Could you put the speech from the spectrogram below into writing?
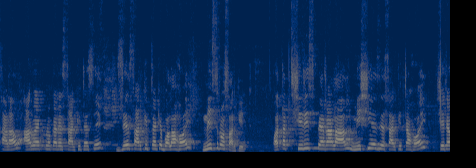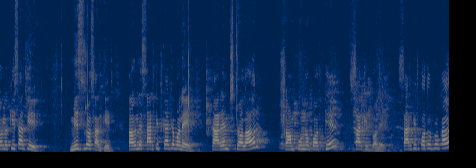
ছাড়াও আরও এক প্রকারের সার্কিট আছে, যে সার্কিটটাকে বলা হয় মিশ্র সার্কিট। অর্থাৎ সিরিজ প্যারালাল মিশিয়ে যে সার্কিটটা হয়, সেটা হলো কি সার্কিট? মিশ্র সার্কিট। তাহলে সার্কিট কাকে বলে? কারেন্ট চলার সম্পূর্ণ পথকে সার্কিট বলে। সার্কিট কত প্রকার?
